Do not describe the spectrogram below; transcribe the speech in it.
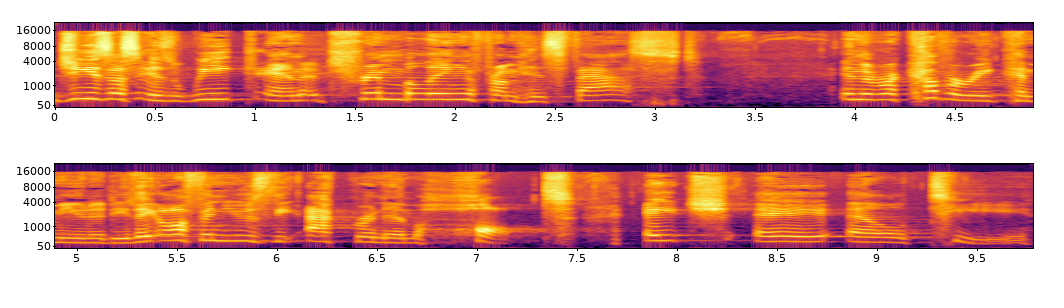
Jesus is weak and trembling from his fast. In the recovery community, they often use the acronym HALT, H A L T,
